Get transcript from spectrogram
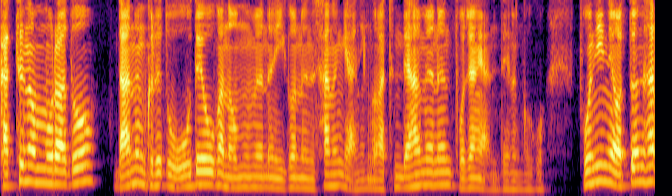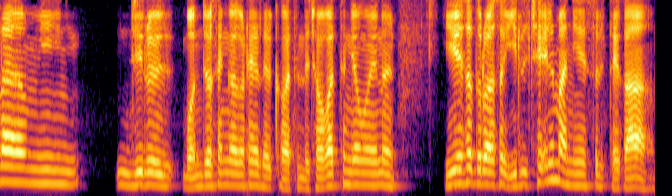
같은 업무라도 나는 그래도 5대 5가 넘으면은 이거는 사는 게 아닌 것 같은데 하면은 보장이 안 되는 거고. 본인이 어떤 사람인지를 먼저 생각을 해야 될 것 같은데 저 같은 경우에는 이 회사 들어와서 일을 제일 많이 했을 때가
